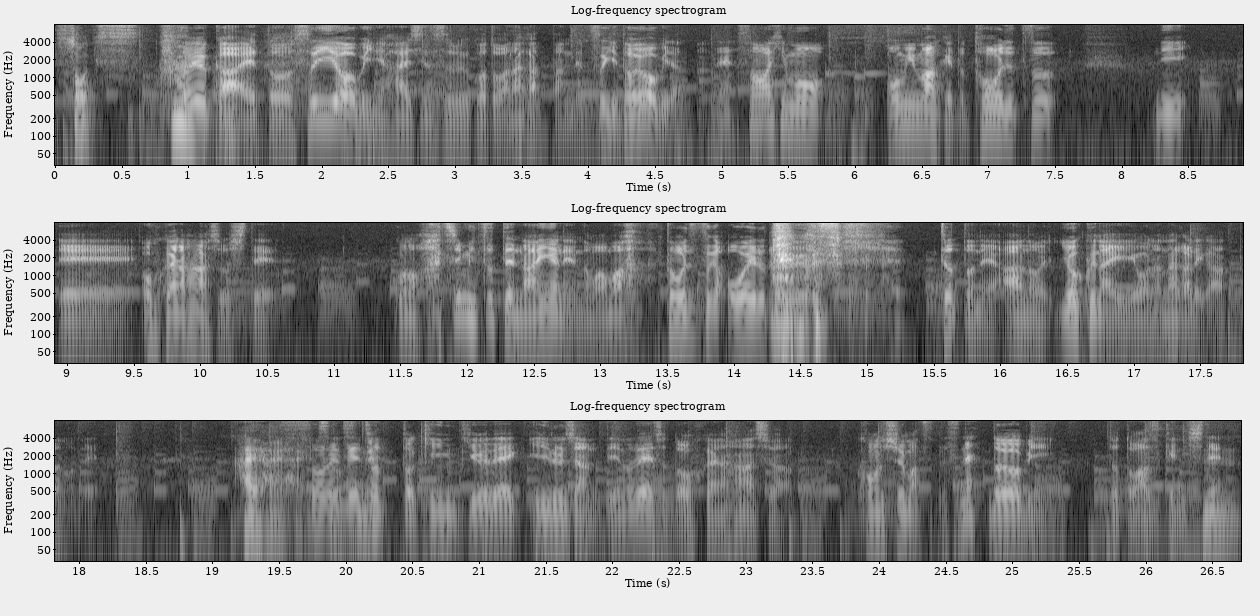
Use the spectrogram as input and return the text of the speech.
そうです。というか、えっと、水曜日に配信することはなかったんで次土曜日だったんでね。その日もオミマーケット当日に、えーオフ会の話をしてこの蜂蜜ってなんやねんのまま当日が終えるという ちょっとねあの良くないような流れがあったのではいはいはい。それでちょっとと緊急でいるじゃんっていうのでちょっとオフ会の話は今週末ですね土曜日にちょっとお預けにして、うん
